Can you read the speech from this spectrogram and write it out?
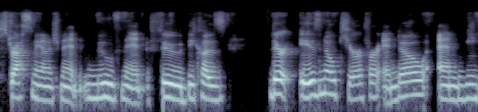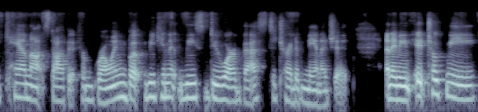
stress management movement food because there is no cure for endo and we cannot stop it from growing but we can at least do our best to try to manage it and i mean it took me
